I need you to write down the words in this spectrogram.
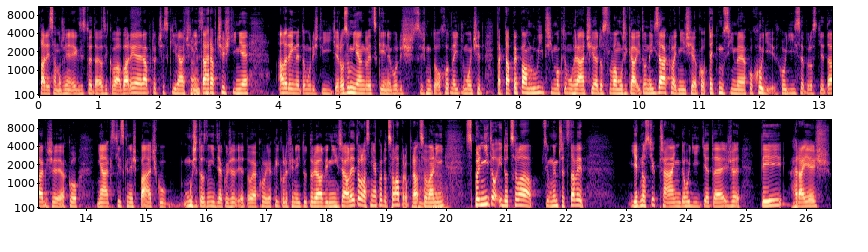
tady samozřejmě existuje ta jazyková bariéra pro český hráče, není ta hra v češtině, ale dejme tomu, když tvý dítě rozumí anglicky, nebo když jsi mu to ochotný tlumočit, tak ta Pepa mluví přímo k tomu hráči a doslova mu říká i to nejzákladnější, jako teď musíme jako chodit. Chodí se prostě tak, že jako nějak stiskneš páčku. Může to znít jako, že je to jako jakýkoliv jiný tutoriál v jiný hře, ale je to vlastně jako docela propracovaný. Splní to i docela, si umím představit, jedno z těch přání toho dítěte, že ty hraješ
